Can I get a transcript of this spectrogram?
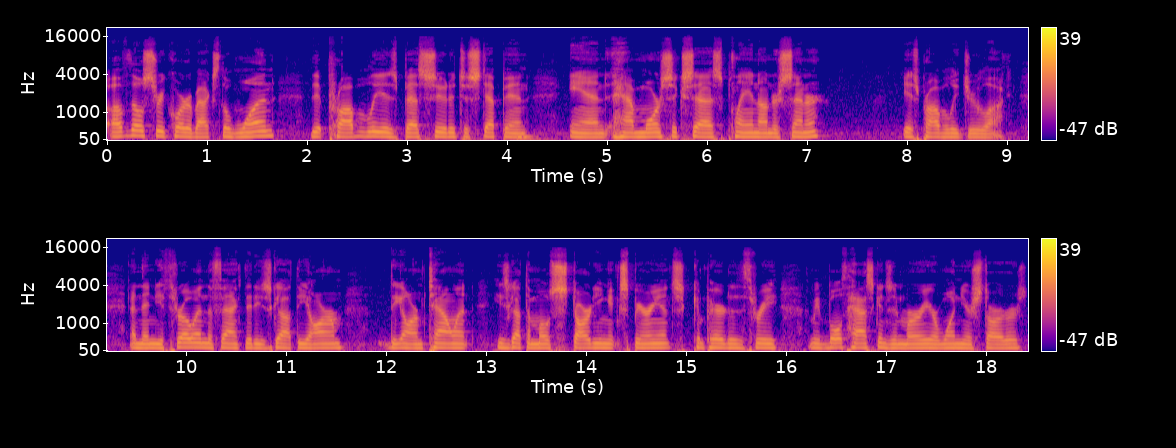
of those three quarterbacks, the one that probably is best suited to step in and have more success playing under center is probably Drew Lock. And then you throw in the fact that he's got the arm the arm talent. He's got the most starting experience compared to the three. I mean, both Haskins and Murray are one year starters.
